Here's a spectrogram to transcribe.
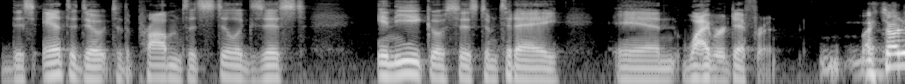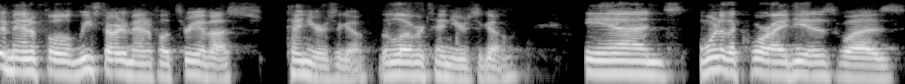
this antidote to the problems that still exist in the ecosystem today and why we're different? I started Manifold, we started Manifold, three of us, 10 years ago, a little over 10 years ago. And one of the core ideas was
